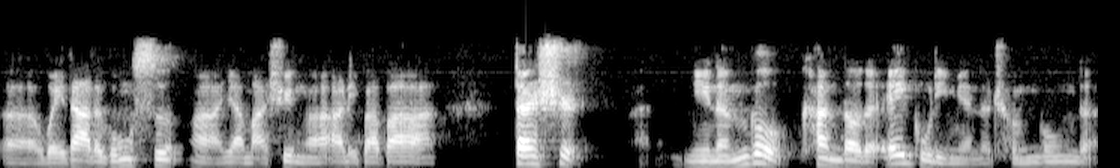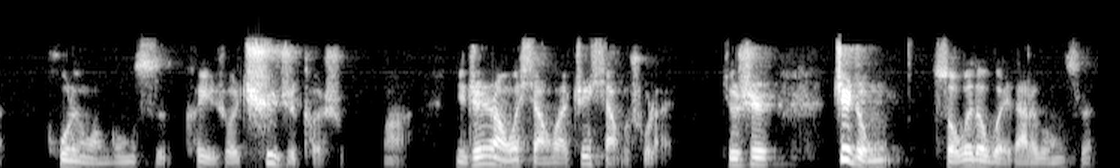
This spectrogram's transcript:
呃，伟大的公司啊，亚马逊啊，阿里巴巴啊，但是你能够看到的 A 股里面的成功的互联网公司，可以说屈指可数啊。你真让我想，我还真想不出来。就是这种所谓的伟大的公司，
